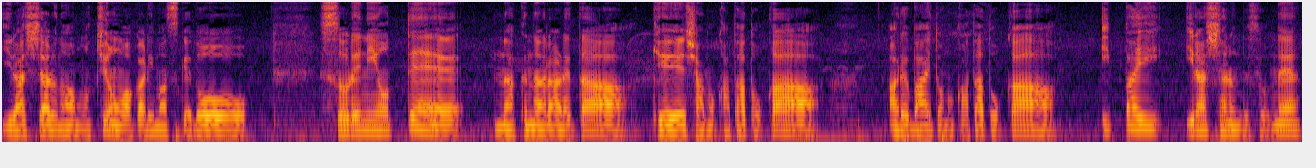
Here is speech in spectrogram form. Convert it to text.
いらっしゃるのはもちろん分かりますけどそれによって亡くなられた経営者の方とかアルバイトの方とかいっぱいいらっしゃるんですよね。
